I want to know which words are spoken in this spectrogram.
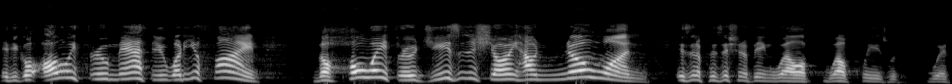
If you go all the way through Matthew, what do you find? The whole way through, Jesus is showing how no one is in a position of being well, well pleased with with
